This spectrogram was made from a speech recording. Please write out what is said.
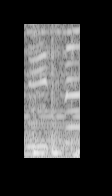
记得。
